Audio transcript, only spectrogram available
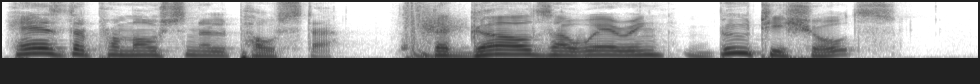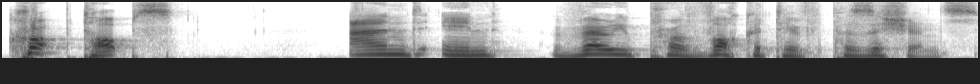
here's the promotional poster. The girls are wearing booty shorts, crop tops, and in very provocative positions.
